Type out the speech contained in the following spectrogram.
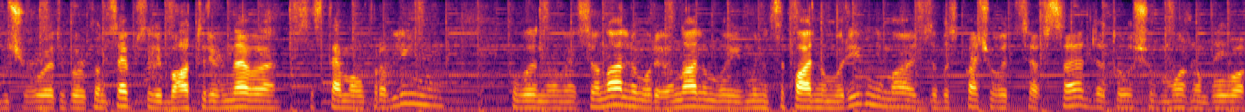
ключовою такою концепцією багаторівнева система управління. Повинна на національному, регіональному і муніципальному рівні мають забезпечуватися все для того, щоб можна було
